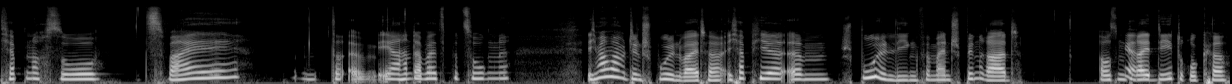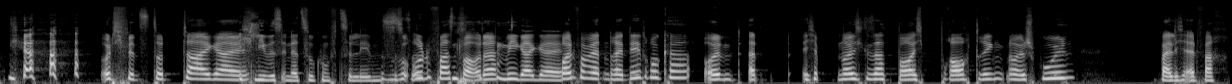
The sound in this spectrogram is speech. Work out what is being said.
ich habe noch so zwei ähm, eher handarbeitsbezogene. Ich mache mal mit den Spulen weiter. Ich habe hier ähm, Spulen liegen für mein Spinnrad aus dem Ja. 3D-Drucker. Ja. Und ich finde es total geil. Ich liebe es, in der Zukunft zu leben. das ist so unfassbar, oder? mega Ein geil. Freund von mir hat einen 3D-Drucker und hat, ich habe neulich gesagt, boah, ich brauche dringend neue Spulen, weil ich einfach,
